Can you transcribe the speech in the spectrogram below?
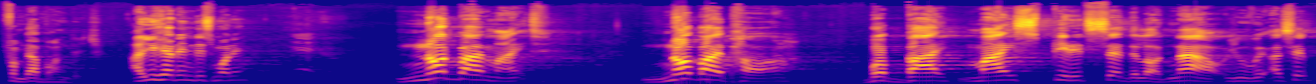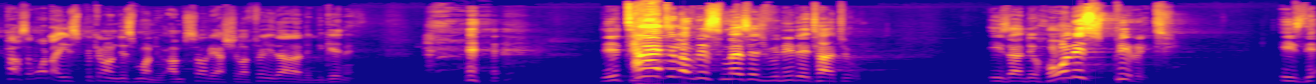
from that bondage. Are you hearing this morning? Yes. Not by might, not by power, but by my spirit, said the Lord. Now, you, I say, Pastor, what are you speaking on this morning? I'm sorry, I should have told you that at the beginning. the title of this message, we need a title, is that the Holy Spirit is the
